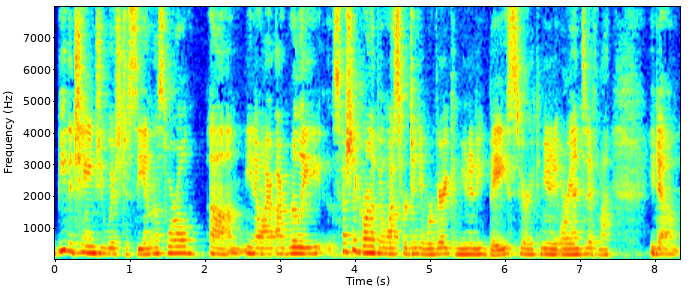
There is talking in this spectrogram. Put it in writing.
be the change you wish to see in this world. Um, you know, I, I, really, especially growing up in West Virginia, we're very community based, very community oriented. If my, you know,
